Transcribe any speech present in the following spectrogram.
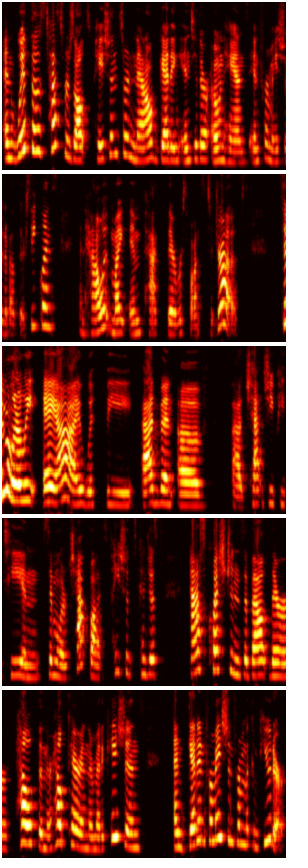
And with those test results, patients are now getting into their own hands information about their sequence and how it might impact their response to drugs. Similarly, AI, with the advent of uh, Chat GPT and similar chatbots, patients can just ask questions about their health and their healthcare and their medications and get information from the computer.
